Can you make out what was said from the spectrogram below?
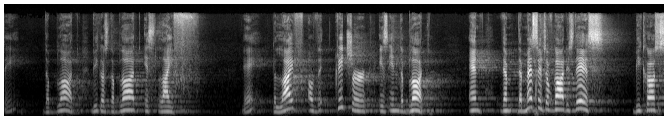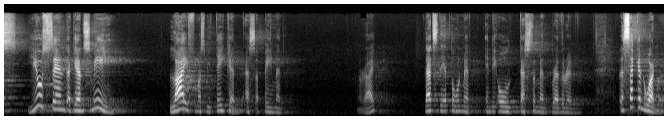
See? The blood, because the blood is life. Okay? The life of the creature is in the blood. And the, the message of God is this because you sinned against me, life must be taken as a payment. All right? That's the atonement in the Old Testament, brethren. The second one,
